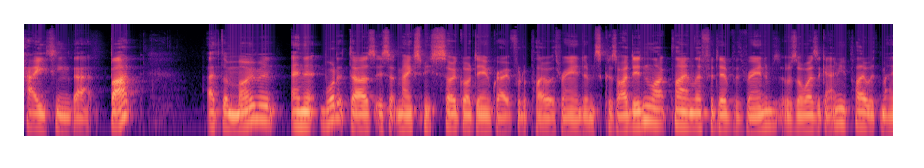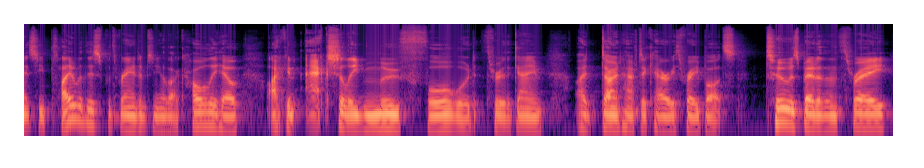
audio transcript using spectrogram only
hating that. But at the moment, and it, what it does is it makes me so goddamn grateful to play with randoms because I didn't like playing Left 4 Dead with randoms. It was always a game you play with mates. You play with this with randoms, and you're like, holy hell, I can actually move forward through the game. I don't have to carry three bots. Two is better than three.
